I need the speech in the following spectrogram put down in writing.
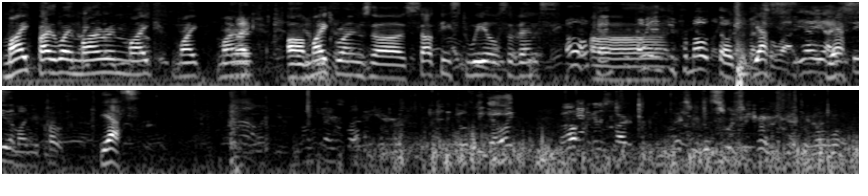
Mike, by the way, Myron, Mike, Mike, Myron. Mike. Uh, Mike runs uh, Southeast Wheels events. Oh, okay. Uh, oh, yeah, you promote those events yes, a lot. Yeah, yeah, yes. I see them on your post. Yes. Going? Well, I'm gonna start. Actually, let's switch the cars. You got the wrong one.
